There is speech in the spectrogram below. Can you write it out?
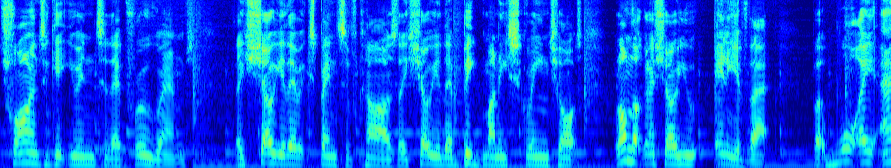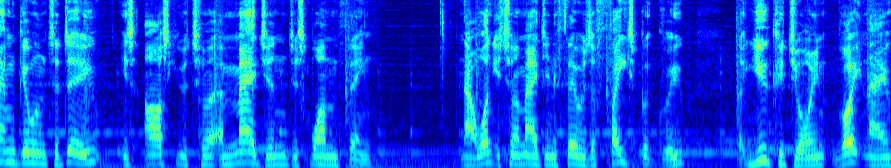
trying to get you into their programs. They show you their expensive cars, they show you their big money screenshots. Well, I'm not going to show you any of that. But what I am going to do is ask you to imagine just one thing. Now, I want you to imagine if there was a Facebook group that you could join right now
